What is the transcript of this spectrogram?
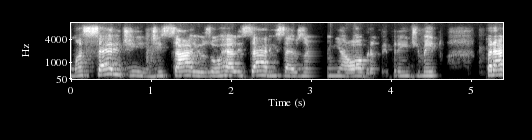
uma série de, de ensaios ou realizar ensaios na minha obra, no empreendimento, para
